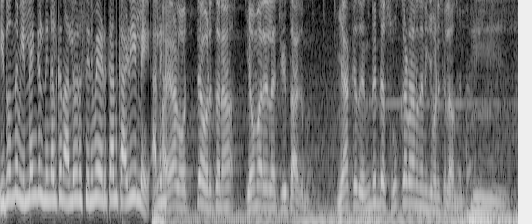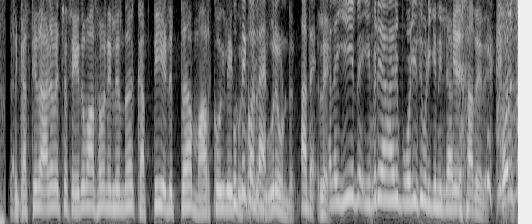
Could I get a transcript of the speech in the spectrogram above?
ഇതൊന്നും ഇല്ലെങ്കിൽ നിങ്ങൾക്ക് നല്ലൊരു സിനിമ എടുക്കാൻ കഴിയില്ലേ? അല്ലെങ്കിൽ അയാൾ ഒറ്റ ഒരുത്തന യവന്മാരെല്ലാം ചീത്താക്കുന്നത്. ഇയാൾക്ക് ഇത് എന്തിന്റെ സൂക്കടാണെന്ന് എനിക്ക് മനസ്സിലാവുന്നില്ല. കത്തി താഴെ വെച്ച സേതുമാധവനിൽ നിന്ന് കത്തി എടുത്ത മാർക്കോയിലേക്ക് ദൂരമുണ്ട്. അല്ലേ? അല്ല ഈ ഇവരെ ആരും പോലീസ് പിടിക്കുന്നില്ല. അതെ അതെ. പോലീസ്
